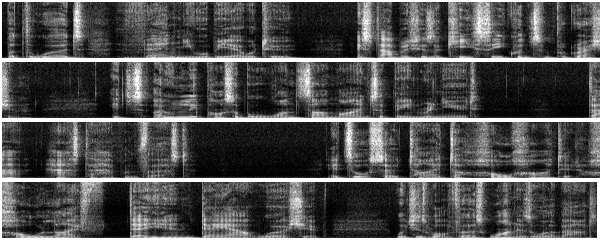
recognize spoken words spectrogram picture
but the words, then you will be able to, establishes a key sequence and progression. It's only possible once our minds have been renewed. That has to happen first. It's also tied to wholehearted, whole life, day in, day out worship, which is what verse 1 is all about.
